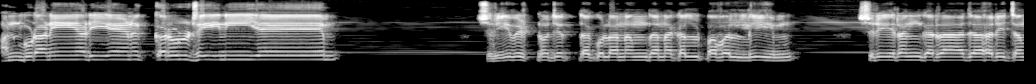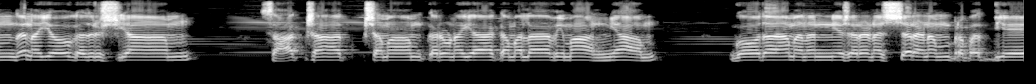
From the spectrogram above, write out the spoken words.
அன்புடனே அடியேனுக்கருள் செய் நீயே ஸ்ரீ விஷ்ணு சித்த குலநந்தன கல்பவல்லீம் ஸ்ரீரங்கராஜ ஹரிச்சந்தன யோக திருஷ்யாம். சாட்சாத் க்ஷமாம் கருணையா கமலா விமான்யாம் கோதாமனன்யசரணம் பிரபத்யே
